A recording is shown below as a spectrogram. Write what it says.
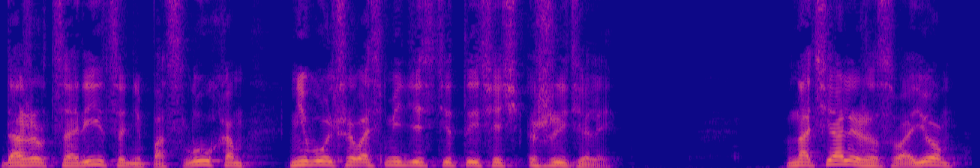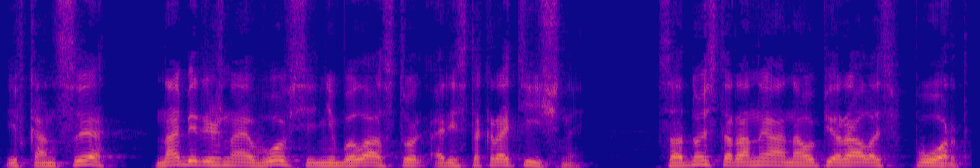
даже в Царицыне, по слухам, не больше 80 тысяч жителей. В начале же своем и в конце набережная вовсе не была столь аристократичной. С одной стороны, она упиралась в порт,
